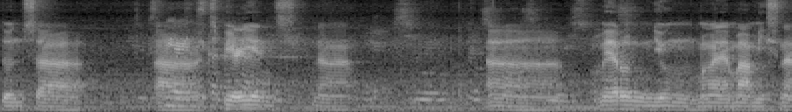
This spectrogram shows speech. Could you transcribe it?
doon sa ah, Experience na ah, meron yung mga mamis na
